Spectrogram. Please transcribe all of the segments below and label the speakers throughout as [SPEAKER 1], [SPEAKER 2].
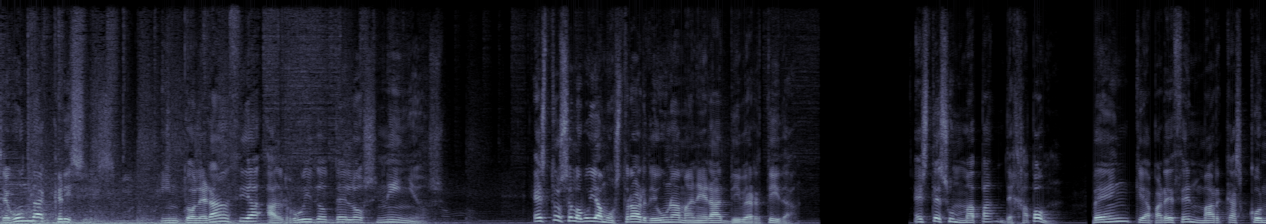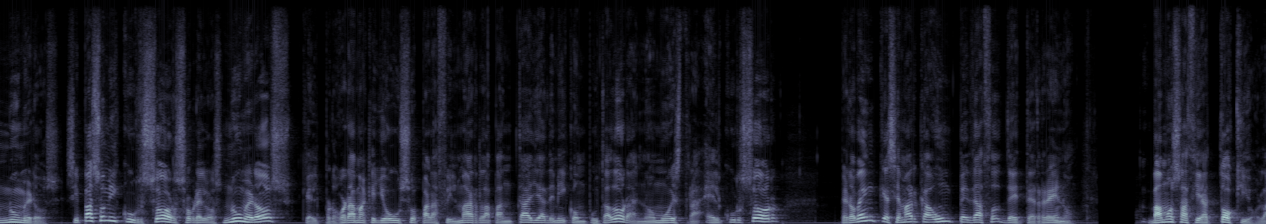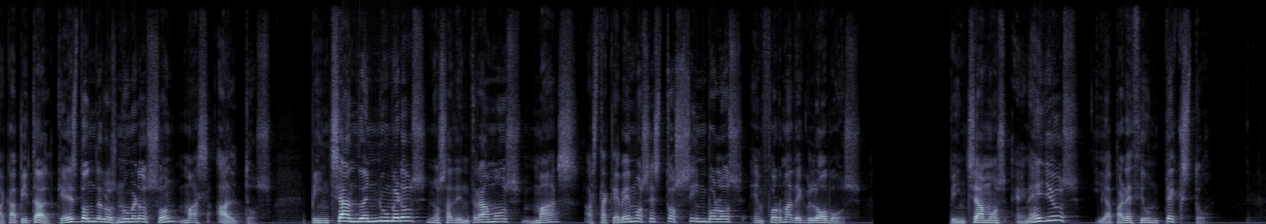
[SPEAKER 1] Segunda crisis. Intolerancia al ruido de los niños. Esto se lo voy a mostrar de una manera divertida. Este es un mapa de Japón. Ven que aparecen marcas con números. Si paso mi cursor sobre los números, que el programa que yo uso para filmar la pantalla de mi computadora no muestra el cursor, pero ven que se marca un pedazo de terreno. Vamos hacia Tokio, la capital, que es donde los números son más altos. Pinchando en números nos adentramos más hasta que vemos estos símbolos en forma de globos. Pinchamos en ellos y aparece un texto.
